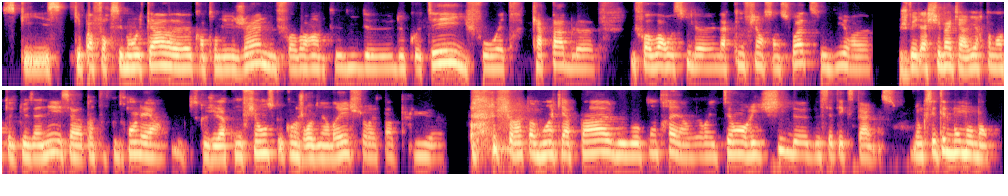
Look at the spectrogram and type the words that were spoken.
Ce qui ce qui est pas forcément le cas euh, quand on est jeune. Il faut avoir un peu mis de, de côté. Il faut être capable. Il faut avoir aussi la confiance en soi de se dire euh, je vais lâcher ma carrière pendant quelques années et ça va pas tout foutre en l'air. Parce que j'ai la confiance que quand je reviendrai, je serai pas plus, je serai pas moins capable ou au contraire, j'aurais été enrichi de, de cette expérience. Donc c'était le bon moment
